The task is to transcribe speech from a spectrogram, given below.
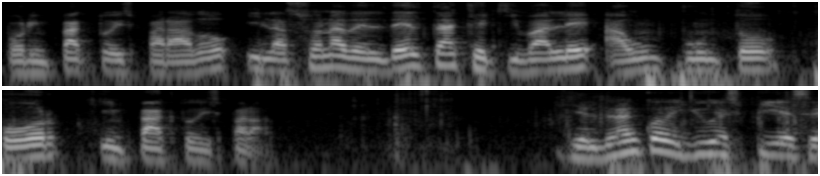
por, impacto disparado, y la zona del delta, que equivale a un punto por impacto disparado. Y el blanco de USPSA,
